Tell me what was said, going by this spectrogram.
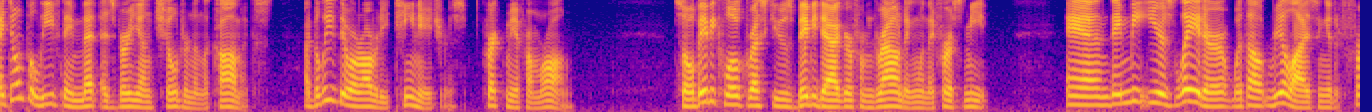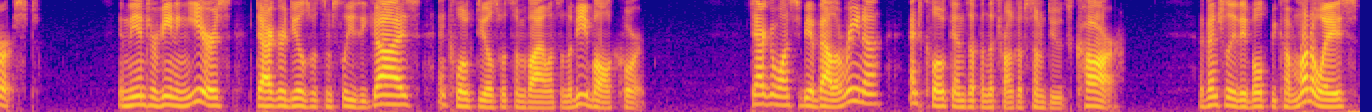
I don't believe they met as very young children in the comics. I believe they were already teenagers. Correct me if I'm wrong. So Baby Cloak rescues Baby Dagger from drowning when they first meet. And they meet years later without realizing it at first. In the intervening years, Dagger deals with some sleazy guys, and Cloak deals with some violence on the b-ball court. Dagger wants to be a ballerina, and Cloak ends up in the trunk of some dude's car. Eventually, they both become runaways,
